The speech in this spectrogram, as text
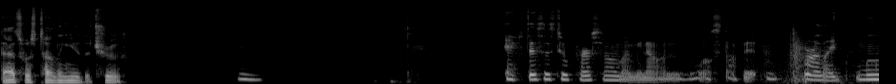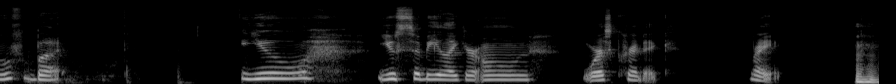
That's what's telling you the truth. Hmm. if this is too personal, let me know and we'll stop it or like move. But you used to be like your own worst critic, right? hmm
